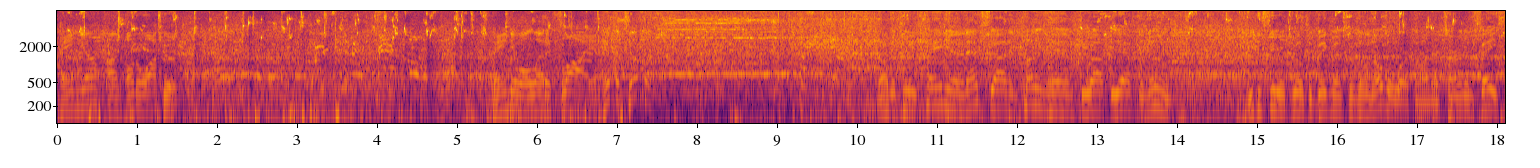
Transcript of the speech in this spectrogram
Pena on Onuaku. Pena will let it fly and hit the jumper. Well, between Pena and that shot and Cunningham throughout the afternoon, you can see what drills the big men for Villanova work on. Their turn and face.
